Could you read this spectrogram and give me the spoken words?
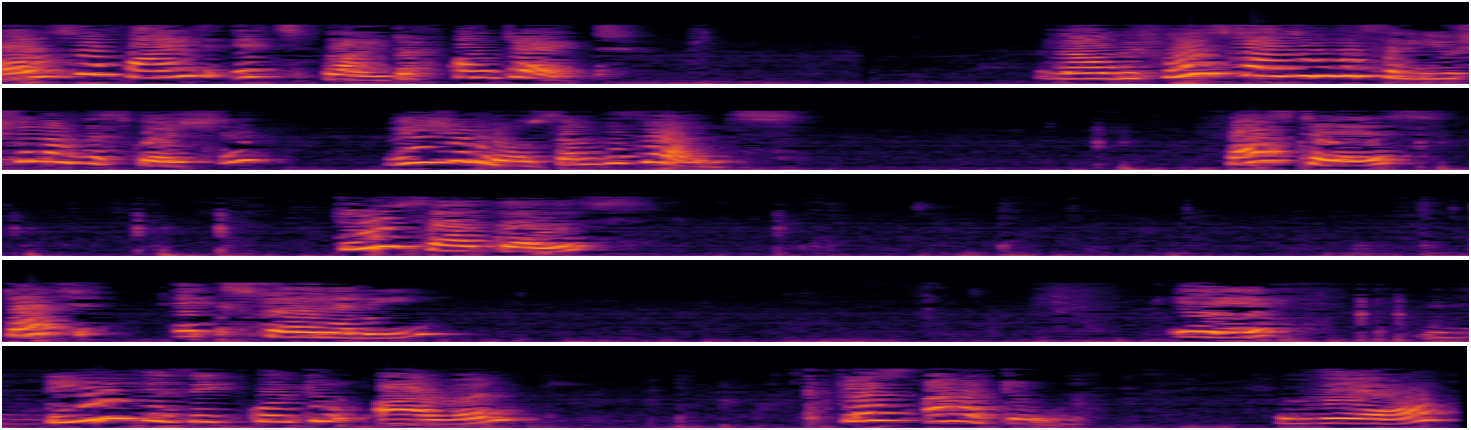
also find its point of contact. Now before starting the solution of this question, we should know some results. First is two circles touch externally if D is equal to R1 plus R2 where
